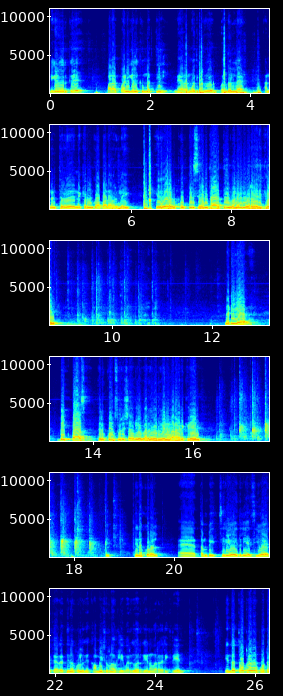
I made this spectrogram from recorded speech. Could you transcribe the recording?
நிகழ்விற்கு பல பணிகளுக்கு மத்தியில் நேரம் ஒதுக்கி வந்துள்ள அண்ணன் திரு நக்கிரன் கோபால் அவர்களை இருவரும் கூப்பி சிரம் தாழ்த்து வணங்கி வரவேற்கிறேன். நடிகர் பிக் பாஸ் திரு கூல் சுரேஷ் அவர்களை வருவர்கள் என வரவேற்கிறேன். தினக்குரல் தம்பி சிறிய வயதிலேயே சிஓ இருக்கார் தினக்குரலுக்கு காமேஸ்வரன் அவர்களை வருக வருக என வரவேற்கிறேன். இந்த தோற்றரை போட்டு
